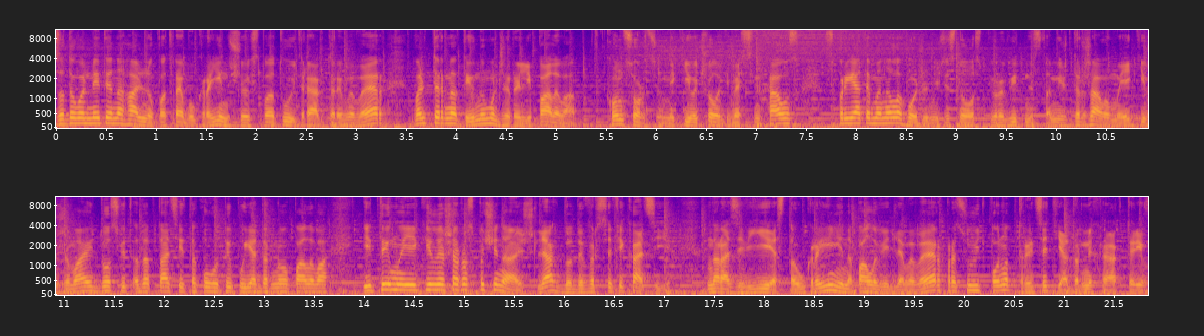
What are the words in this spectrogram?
задовольнити нагальну потребу країн, що експлуатують реактори ВВР в альтернативному джерелі палива. Консорціум, який очолить Westinghouse, сприятиме налагодженню тісного співробітництва між державами, які вже мають досвід адаптації такого типу ядерного палива, і тими, які лише розпочинають шлях до диверсифікації. Наразі в ЄС та Україні на паливі для ВВР працюють понад 30 ядерних реакторів.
